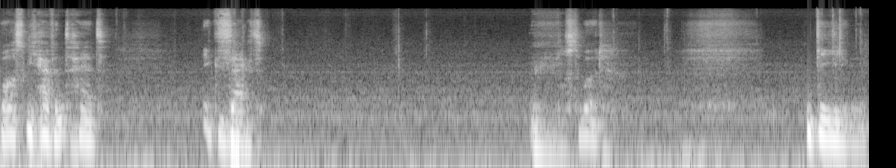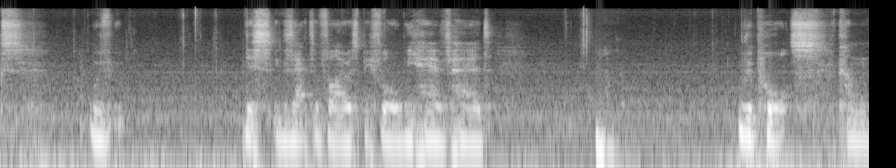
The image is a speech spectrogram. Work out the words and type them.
whilst we haven't had exact. What's the word? Dealings with this exact virus before, we have had reports come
